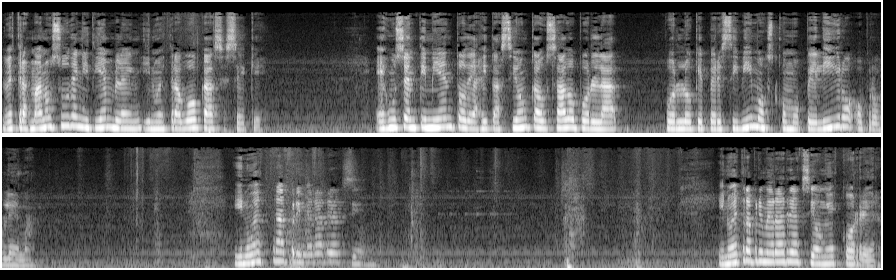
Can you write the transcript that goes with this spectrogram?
nuestras manos suden y tiemblen y nuestra boca se seque. Es un sentimiento de agitación causado por, la, por lo que percibimos como peligro o problema. Y nuestra primera reacción. Y nuestra primera reacción es correr,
